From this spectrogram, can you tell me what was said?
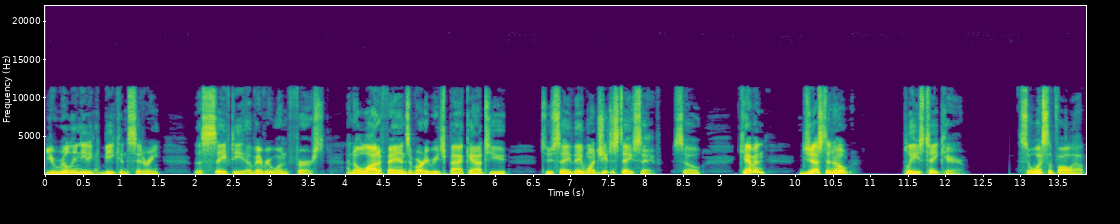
You really need to be considering the safety of everyone first. I know a lot of fans have already reached back out to you to say they want you to stay safe. So, Kevin, just a note please take care. So, what's the fallout?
